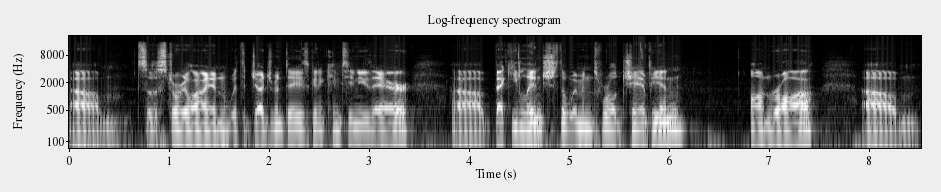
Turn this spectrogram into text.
Um, so the storyline with the Judgment Day is going to continue there. Uh, Becky Lynch, the Women's World Champion, on Raw. Um,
